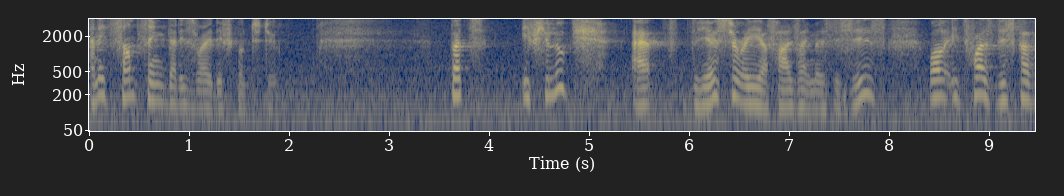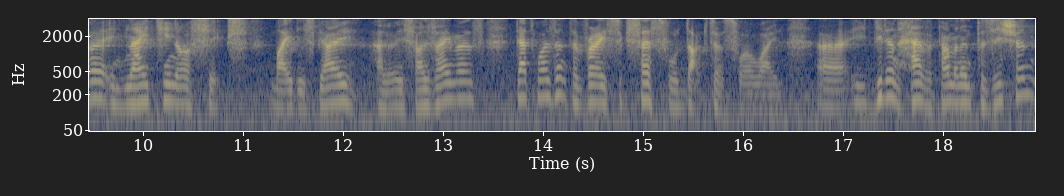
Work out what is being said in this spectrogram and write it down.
And it's something that is very difficult to do. But if you look at the history of Alzheimer's disease, well, it was discovered in 1906 by this guy, Alois Alzheimer's, that wasn't a very successful doctor for a while. Uh, he didn't have a permanent position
